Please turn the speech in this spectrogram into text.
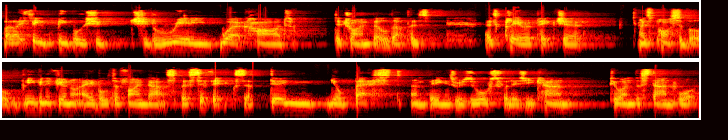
But I think people should should really work hard to try and build up as as clear a picture as possible, even if you're not able to find out specifics. Doing your best and being as resourceful as you can to understand what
